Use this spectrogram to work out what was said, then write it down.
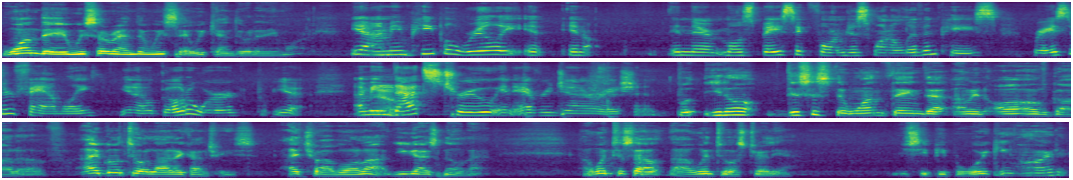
one day we surrender and we say we can't do it anymore. Yeah, I mean, people really in in in their most basic form just want to live in peace, raise their family, you know, go to work. Yeah, I mean Yeah. that's true in every generation. But you know, this is the one thing that I'm in awe of God of. I go to a lot of countries. I travel a lot. You guys know that. I went to South. I went to Australia. You see people working hard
